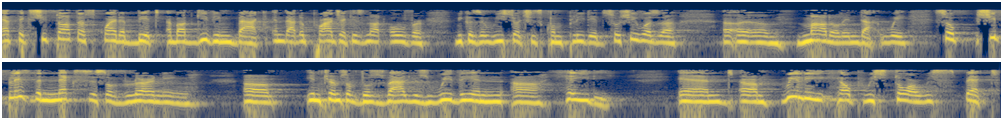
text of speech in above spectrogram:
ethics, she taught us quite a bit about giving back and that the project is not over because the research is completed. So she was a, a, a model in that way. So she placed the nexus of learning uh, in terms of those values within uh, Haiti and um, really help restore respect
